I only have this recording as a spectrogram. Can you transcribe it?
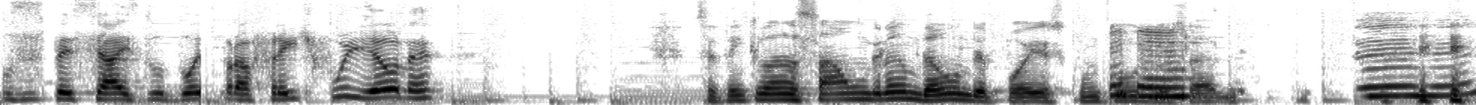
dos especiais do 2 pra frente fui eu, né? Você tem que lançar um grandão depois, com tudo, Uhum. sabe? Uhum.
